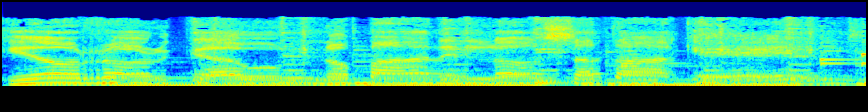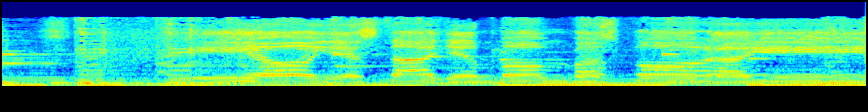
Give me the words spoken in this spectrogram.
Qué horror que aún no paren los ataques. Y hoy estallen bombas por ahí.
